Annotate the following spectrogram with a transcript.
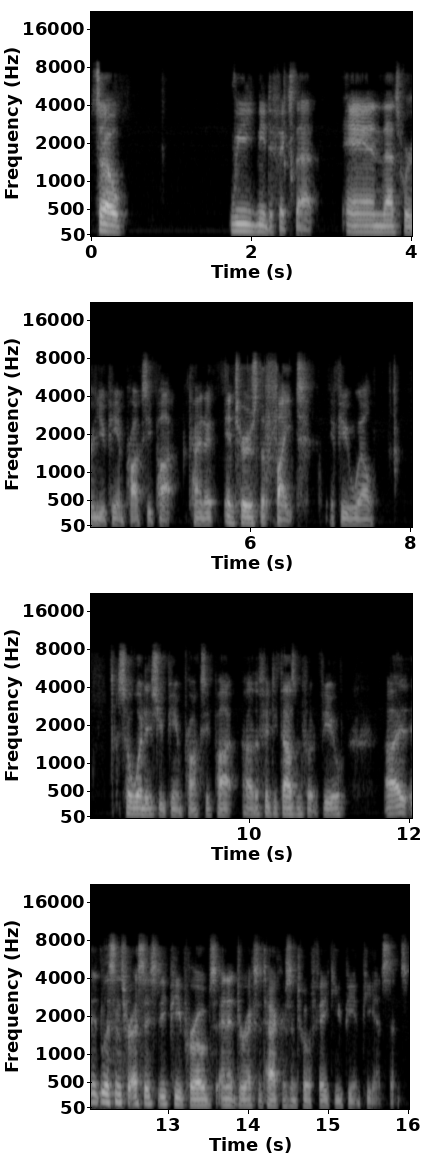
So we need to fix that and that's where UPN proxy pot kind of enters the fight, if you will. So what is UPN proxy pot? Uh, the 50,000 foot view. Uh, it, it, listens for SSDP probes and it directs attackers into a fake UPnP instance.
